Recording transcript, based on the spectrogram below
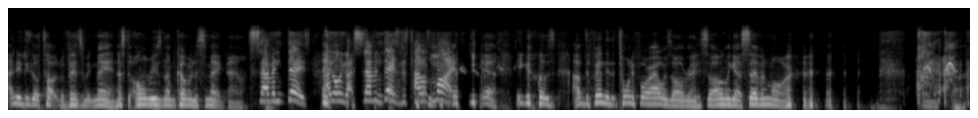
I need to go talk to Vince McMahon. That's the only reason I'm coming to SmackDown. Seven days. I only got seven days, and this title's mine. yeah. He goes, I've defended it 24 hours already, so I only got seven more. Oh my God.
